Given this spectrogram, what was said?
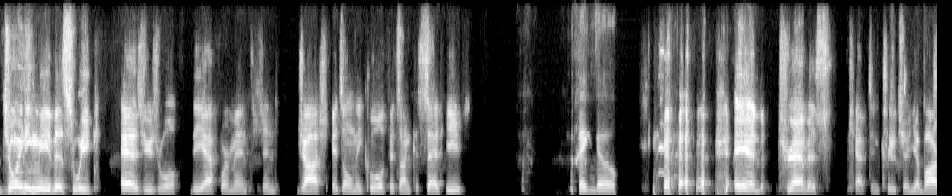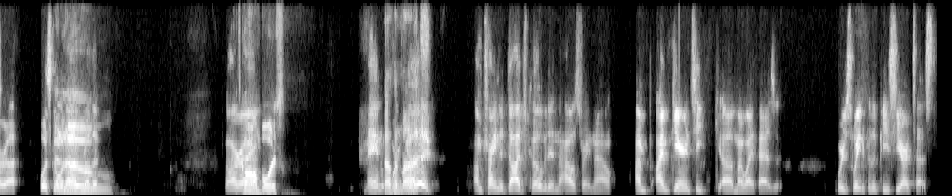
Joining me this week, as usual, the aforementioned Josh. It's only cool if it's on cassette, Heath. Bingo. and Travis, Captain Creature Yabara. What's going on, brother? Hello. All What's right. going on, boys? Man, Nothing we're much. good. I'm trying to dodge COVID in the house right now. I'm I'm guaranteed uh, my wife has it. We're just waiting for the PCR test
